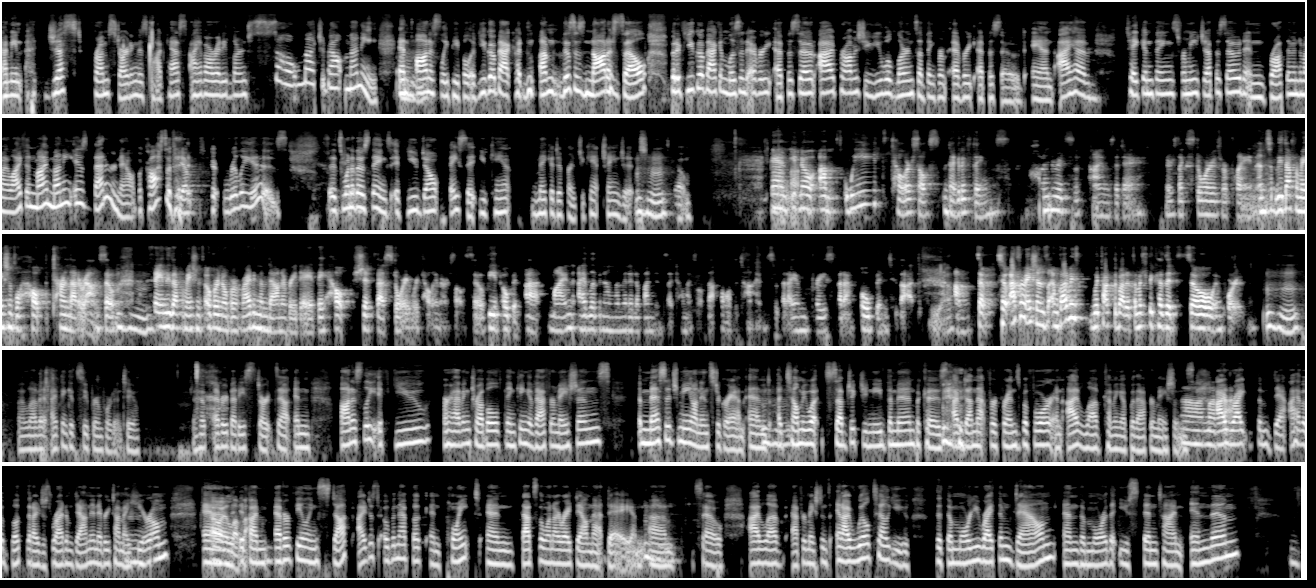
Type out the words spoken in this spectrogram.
I mean, just from starting this podcast, I have already learned so much about money. And Mhm. honestly, people, if you go back, I'm, this is not a sell, but if you go back and listen to every episode, I promise you, you will learn something from every episode. And I have Mm. taken things from each episode and brought them into my life, and my money is better now because of it. Yep. It really is. It's one of those things. If you don't face it, you can't make a difference. You can't change it. Mhm. So, And you know, um, we tell ourselves negative things hundreds of times a day. There's like stories we're playing, and so these affirmations will help turn that around. So Mhm. saying these affirmations over and over, writing them down every day, they help shift that story we're telling ourselves. So being open at mine, I live in unlimited abundance. I tell myself that all the time so that I embrace that I'm open to that. Yeah. Um, so, so affirmations, I'm glad we, we talked about it so much because it's so important. Mhm. I love it. I think it's super important too. I hope everybody starts out. And honestly, if you are having trouble thinking of affirmations, message me on Instagram and uh, Mhm. tell me what subject you need them in because I've done that for friends before and I love coming up with affirmations. Oh, I I write them down. I have a book that I just write them down in every time I Mm. hear them. Oh, And I love if that. I'm ever feeling stuck, I just open that book and point, and that's the one I write down that day. And um, Mhm. So I love affirmations. And I will tell you, that the more you write them down and the more that you spend time in them,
